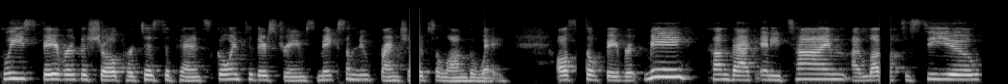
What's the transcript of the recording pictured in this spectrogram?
Please favor the show participants, go into their streams, make some new friendships along the way. Also, favorite me, come back anytime. I love to see you.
